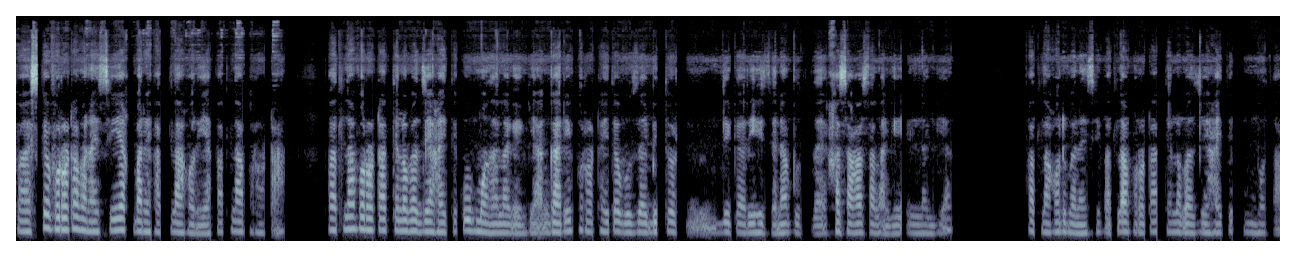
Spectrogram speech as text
তো আজকে পরোটা বানাইছি, একবারে পাতলা করিয়া, পাতলা পরোটা। পাতলা পরোটা তেল ভাজিয়া খাইতে খুব মজা লাগে গিয়া। গাড়ি পরোটা এটা বুঝায় ভিতর দি গাড়ি সিজে না বুঝায় খাঁচা খাঁচা লাগে এর লাগিয়া পাতলা করে বানাইছি, পাতলা পরোটা তেল ভাজিয়া খাইতে খুব মজা।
